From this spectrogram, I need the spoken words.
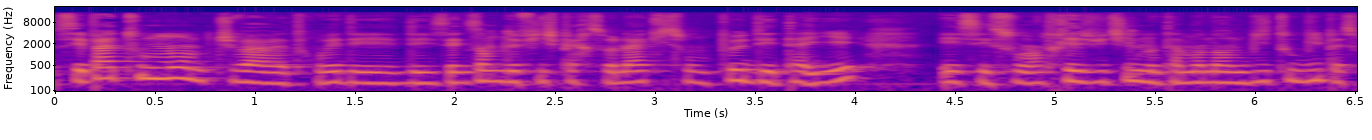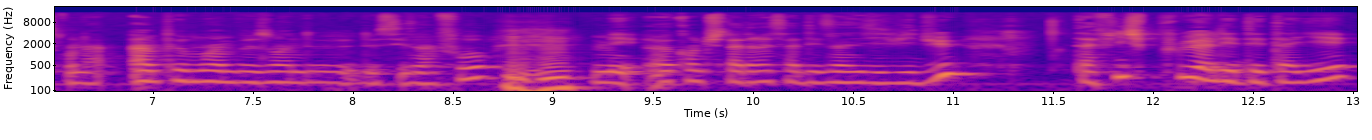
c'est pas tout le monde, tu vas trouver des, des exemples de fiches persona qui sont peu détaillés, et c'est souvent très utile, notamment dans le B2B, parce qu'on a un peu moins besoin de, de ces infos. Mhm. Mais euh, quand tu t'adresses à des individus, ta fiche, plus elle est détaillée,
